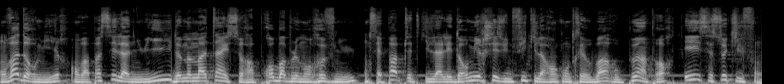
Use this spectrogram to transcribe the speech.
on va dormir, on va passer la nuit, demain matin il sera probablement revenu, on sait pas, peut-être qu'il allait dormir chez une fille qu'il a rencontrée au bar ou peu importe, et c'est ce qu'ils font.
